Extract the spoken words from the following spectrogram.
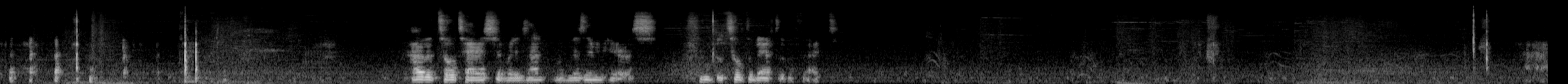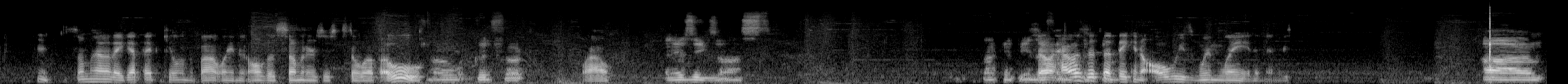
How to tilt Harrison when he's not when he doesn't even hear us. He'll tilt it after the fact. Hmm. Somehow they got that kill in the bot lane, and all those summoners are still up. Oh, Oh, good fuck. wow. And there's the exhaust. Not gonna be enough. So how is it that they can always win lane and then we? Um,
